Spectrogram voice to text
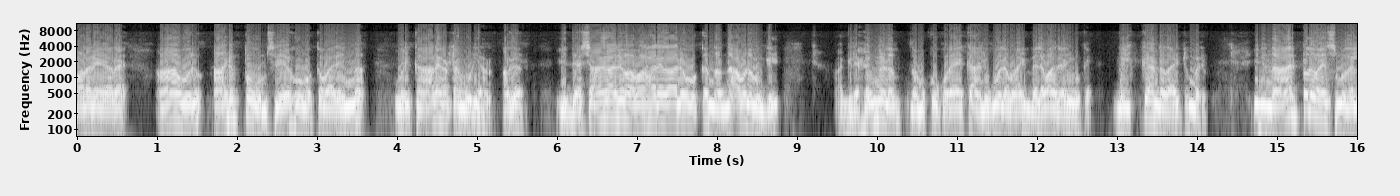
വളരെയേറെ ആ ഒരു അടുപ്പവും സ്നേഹവും ഒക്കെ വരുന്ന ഒരു കാലഘട്ടം കൂടിയാണ്. അത് ഈ ദശാകാലവും അപഹാരകാലവും ഒക്കെ നന്നാവണമെങ്കിൽ ഗ്രഹങ്ങളും നമുക്ക് കുറെയൊക്കെ അനുകൂലമായും ബലവാനായും ഒക്കെ നിൽക്കേണ്ടതായിട്ടും വരും. ഇനി നാൽപ്പത് വയസ്സ് മുതൽ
